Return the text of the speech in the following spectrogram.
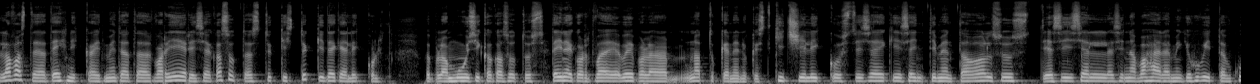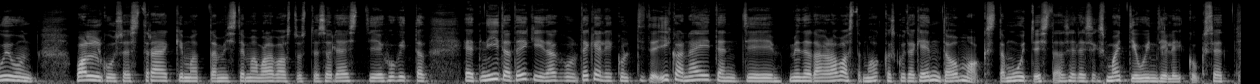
lavastajatehnikaid, mida ta varieeris ja kasutas tükist tükki tegelikult, võib-olla muusikakasutus, teinekord või võib-olla natukene niisugust kitšilikkust, isegi sentimentaalsust ja siis jälle sinna vahele mingi huvitav kujund, valgusest rääkimata, mis tema lavastustes oli hästi huvitav, et nii ta tegi nagu tegelikult iga näidendi, mida ta lavastama hakkas, kuidagi enda omaks, ta ta muutis ta selliseks matihundilikuks, et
